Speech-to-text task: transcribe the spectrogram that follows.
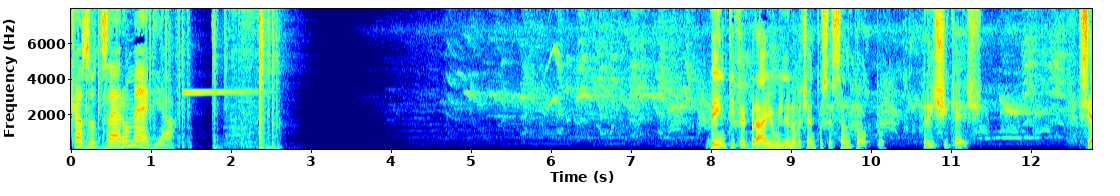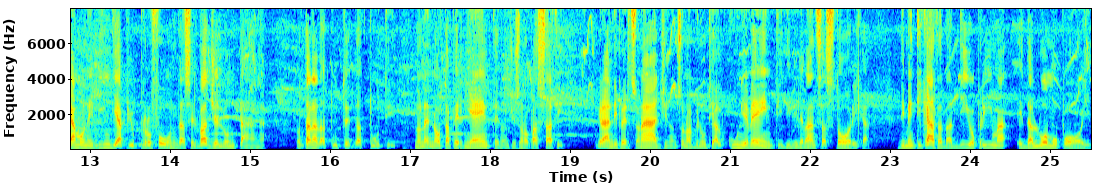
Caso Zero Media. «20 febbraio 1968, Rishikesh. Siamo nell'India più profonda, selvaggia e lontana, lontana da tutto e da tutti, non è nota per niente, non ci sono passati grandi personaggi, non sono avvenuti alcuni eventi di rilevanza storica, dimenticata da Dio prima e dall'uomo poi,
